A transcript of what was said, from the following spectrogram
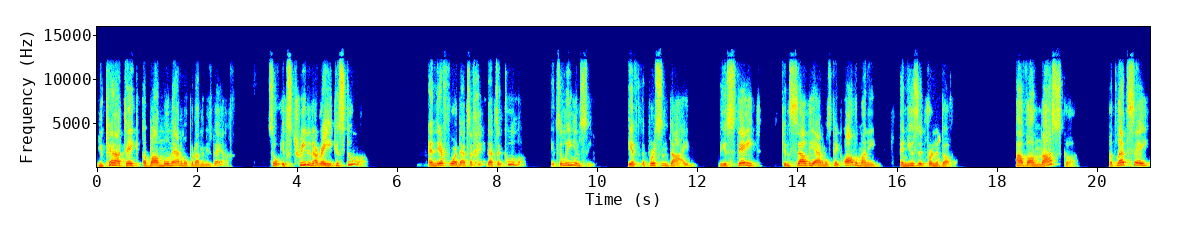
You cannot take a balmum animal, put on the mizbeach. So it's treated arehi kastuma. And therefore, that's a that's a kula. It's a leniency. If the person died, the estate can sell the animals, take all the money, and use it for nadava. Aval naska, but let's say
